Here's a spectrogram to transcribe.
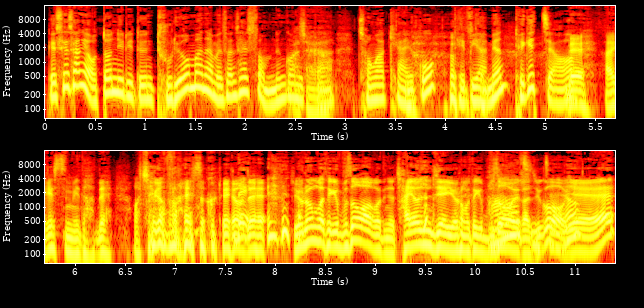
그러니까 세상에 어떤 일이든 두려워만 하면서 살 수 없는 거니까 맞아요. 정확히 알고 대비하면 되겠죠. 네, 알겠습니다. 네, 어, 제가 불안해서 그래요. 네. 네. 이런 거 되게 무서워하거든요. 자연재해 이런 거 되게 무서워해가지고 아, 예,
